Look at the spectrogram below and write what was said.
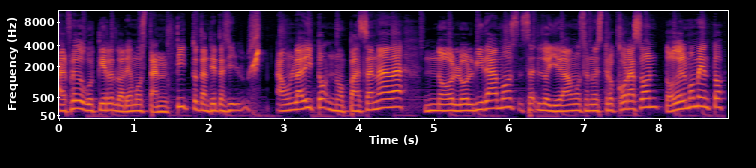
Alfredo Gutiérrez lo haremos tantito, tantito así, a un ladito. No pasa nada, no lo olvidamos, lo llevamos en nuestro corazón todo el momento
